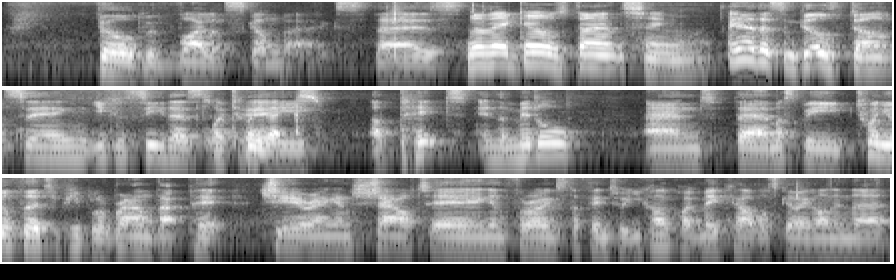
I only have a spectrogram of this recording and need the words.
filled with violent scumbags. There's Well, they're girls dancing. yeah, there's some girls dancing. You can see there's like a, a pit in the middle, and there must be 20 or 30 people around that pit cheering and shouting and throwing stuff into it. You can't quite make out what's going on in there.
